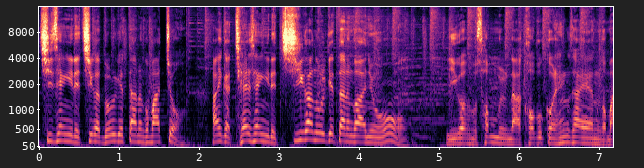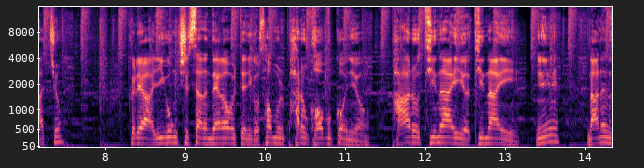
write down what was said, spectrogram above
지 생일에 지가 놀겠다는 거 맞죠? 아니, 그니까 제 생일에 지가 놀겠다는 거 아니오? 이거 뭐 선물 나 거부권 행사해야 하는 거 맞죠? 그래야 2074는 내가 볼 땐 이거 선물 바로 거부권이요. 바로 디나이요, 디나이. 예? 나는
